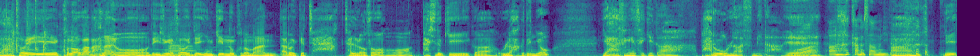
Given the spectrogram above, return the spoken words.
야, 저희 코너가 많아요. 근데 이 중에서 아. 이제 인기 있는 코너만 따로 이렇게 쫙 잘라서 어, 다시 듣기가 올라가거든요. 야생의 세계가 바로 올라갔습니다. 예. 우와. 아, 감사합니다. 아, 이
